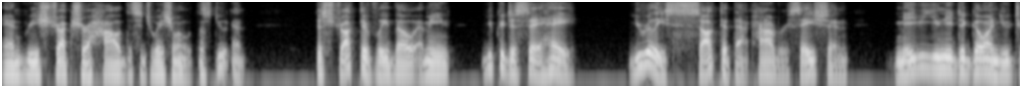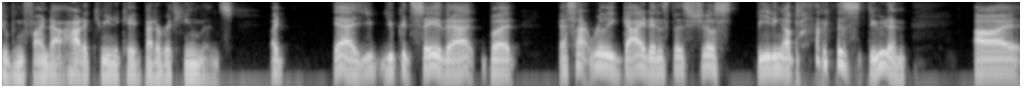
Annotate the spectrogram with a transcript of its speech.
and restructure how the situation went with the student. Destructively, though, I mean, you could just say, "Hey, you really sucked at that conversation. Maybe you need to go on YouTube and find out how to communicate better with humans." Like, yeah, you you could say that, but that's not really guidance. That's just beating up on the student. Uh,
